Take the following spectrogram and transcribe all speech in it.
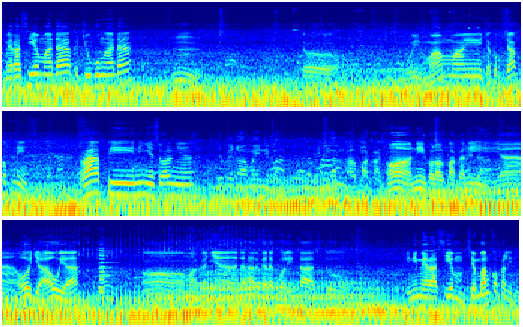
merasium ada kecubung ada. Hmm. Tuh. Wih mama ya cakep-cakep nih. Rapi ininya soalnya. Dia beda sama ini bang ini kan alpaka oh nih kalau alpaka nih. Ya. Oh jauh ya. Oh makanya ada harga ada kualitas tuh. Ini merah siem siem Bangkok kali ini.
